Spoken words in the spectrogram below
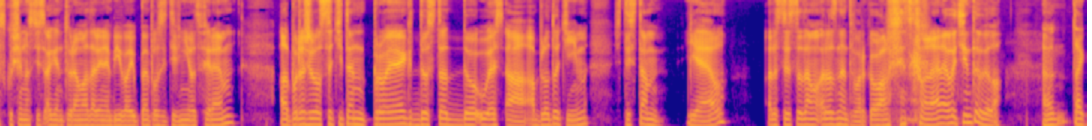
zkušenosti s agenturama tady nebývají úplně pozitivní od firem ale podařilo se ti ten projekt dostat do USA a bylo to tím, že ty jsi tam jel a prostě jsi to tam roznetworkoval všechno, ne? Nebo čím to bylo? Tak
